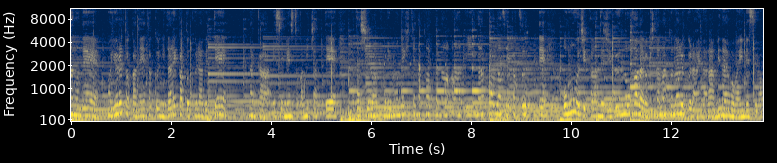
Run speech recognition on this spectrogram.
なので、まあ、夜とかね特に誰かと比べてなんか SNS とか見ちゃって私はこれもできてなかったなあいいなこんな生活って思う時間で自分のお肌が汚くなるくらいなら見ない方がいいんですよ。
